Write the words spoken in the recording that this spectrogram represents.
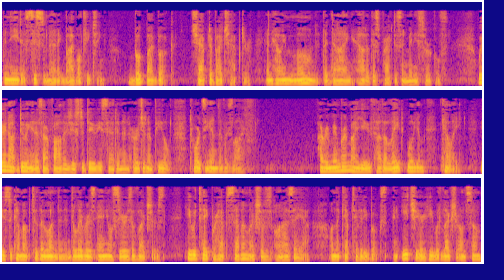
the need of systematic Bible teaching, book by book, chapter by chapter, and how he moaned the dying out of this practice in many circles. We are not doing it as our fathers used to do, he said in an urgent appeal towards the end of his life. I remember in my youth how the late William Kelly used to come up to the London and deliver his annual series of lectures. He would take perhaps seven lectures on Isaiah, on the captivity books, and each year he would lecture on some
